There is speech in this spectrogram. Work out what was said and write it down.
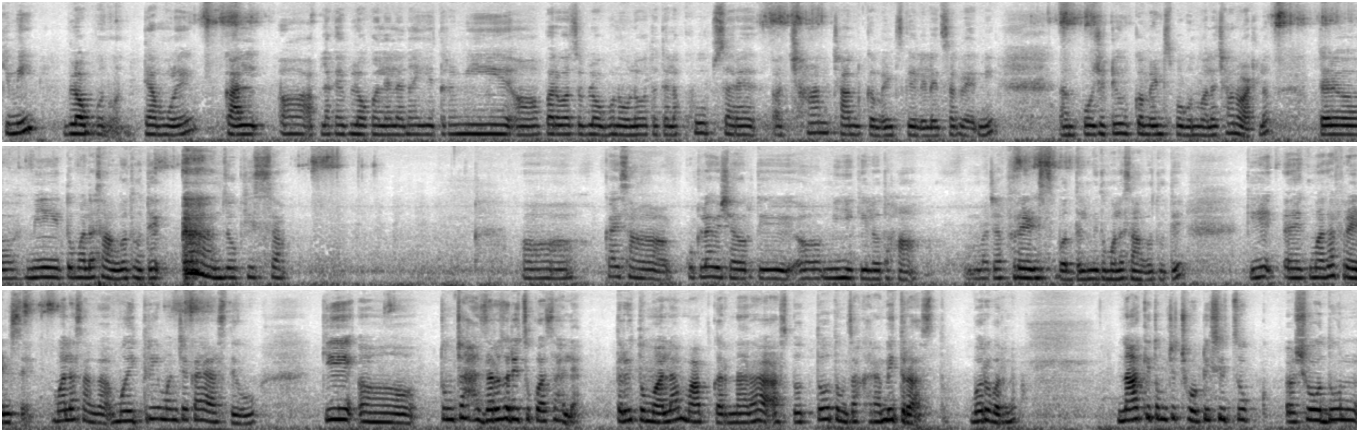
की मी ब्लॉग बनवून. त्यामुळे काल आपला काही ब्लॉग आलेला नाही आहे तर मी परवाचं ब्लॉग बनवलं होतं. त्याला खूप साऱ्या छान छान कमेंट्स केलेले आहेत सगळ्यांनी. पॉझिटिव्ह कमेंट्स बघून मला छान वाटलं. तर मी तुम्हाला सांगत होते जो किस्सा काय सांग कुठल्या विषयावरती मी हे केलं होतं हां माझ्या फ्रेंड्सबद्दल मी तुम्हाला सांगत होते की एक माझा फ्रेंड्स आहे. मला सांगा मैत्री म्हणजे काय असते हो? की तुमच्या हजार जरी चुका झाल्या तरी तुम्हाला माफ करणारा असतो तो तुमचा खरा मित्र असतो. बरोबर ना? ना की तुमची छोटीशी चूक शोधून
